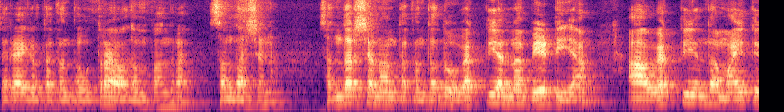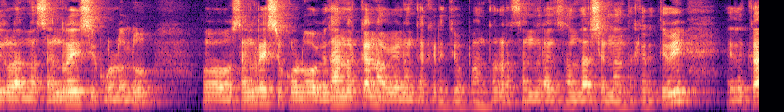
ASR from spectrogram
ಸರಿಯಾಗಿರ್ತಕ್ಕಂಥ ಉತ್ತರ ಯಾವುದಪ್ಪ ಅಂದ್ರೆ ಸಂದರ್ಶನ. ಸಂದರ್ಶನ ಅಂತಕ್ಕಂಥದ್ದು ವ್ಯಕ್ತಿಯನ್ನು ಭೇಟಿಯ, ಆ ವ್ಯಕ್ತಿಯಿಂದ ಮಾಹಿತಿಗಳನ್ನು ಸಂಗ್ರಹಿಸಿಕೊಳ್ಳಲು ಸಂಗ್ರಹಿಸಿಕೊಳ್ಳುವ ವಿಧಾನಕ್ಕೆ ನಾವೇನಂತ ಕರಿತೀವಪ್ಪ ಅಂತಂದ್ರೆ ಸಂದ್ರ, ಸಂದರ್ಶನ ಅಂತ ಕರಿತೀವಿ. ಇದಕ್ಕೆ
